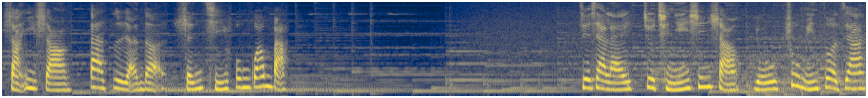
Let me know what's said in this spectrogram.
赏一赏大自然的神奇风光吧。接下来就请您欣赏由著名作家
